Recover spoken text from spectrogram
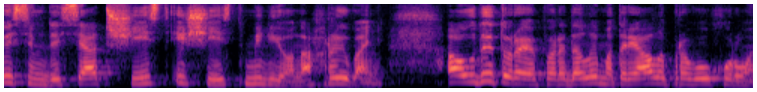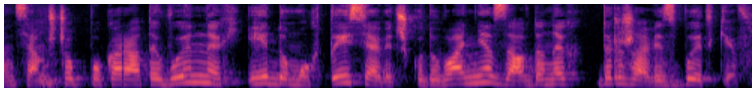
186,6 мільйона гривень. Аудитори передали матеріали правоохоронцям, щоб покарати винних і домогтися відшкодування завданих державі збитків.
